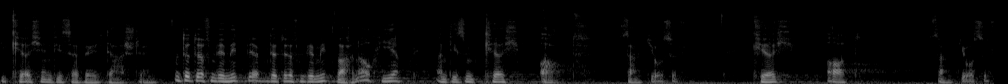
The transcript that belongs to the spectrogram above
die Kirche in dieser Welt darstellen. Und da dürfen wir mitwirken, da dürfen wir mitmachen, auch hier an diesem Kirchort St. Joseph. Kirchort St. Joseph.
